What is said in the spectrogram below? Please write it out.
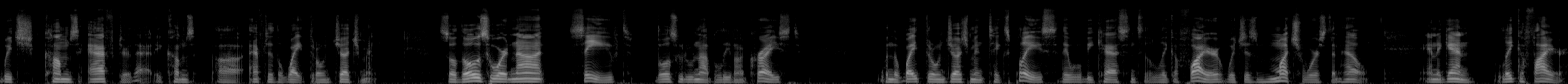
which comes after that. It comes uh, after the white throne judgment. So those who are not saved, those who do not believe on Christ, when the white throne judgment takes place, they will be cast into the lake of fire, which is much worse than hell. And again, lake of fire,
